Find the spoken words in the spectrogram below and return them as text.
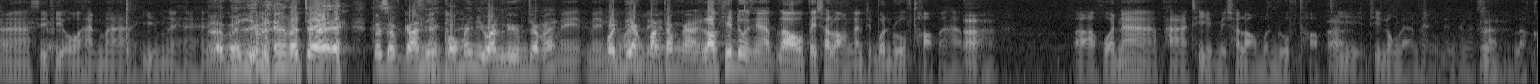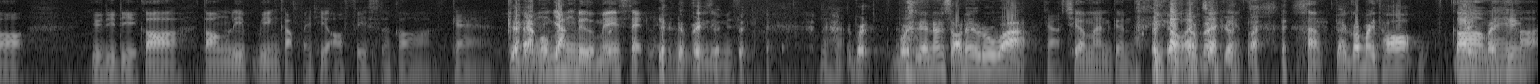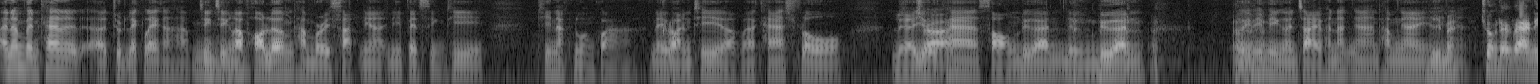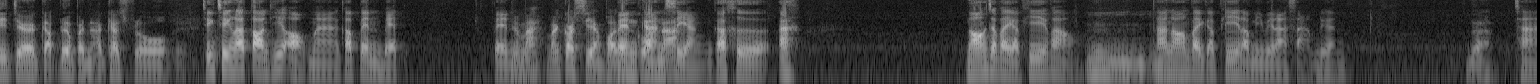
อ่า CTO หันมายิ้มเลยฮะเออมายิ้มเลยมาเจอประสบการณ์นี้คงไม่มีวันลืมใช่ไหมไม่ไม่มีพอเดี่ยงวันลปั๊บททำไงลองคิดดูสิครับ เราไปฉลองกันบน rooftop นะครับอ่าอ่าหัวหน้าพาทีมไปฉลองบน rooftop อ่าที่ที่โรงแรมแห่งหนึ่งนะครับอืมแล้วก็ อยู่ดีๆ ก็ต้องรีบวิ่งกลับไปที่ออฟฟิศแล้วก็แก้แก้ยังผมยังดื่มไม่เสร็จเลยยังดื่มไม่เสร็จยังดื่มไม่เสร็จนะฮะบทบทเรียนนั้นสอนให้รู้ว่า อย่าเชื่อมั่นเกินไปอย่าไว้ใจไม่เกินไป ครับ แต่ก็ไม่ท้อก็ไม่ไม่ทิ้งท้ออันนั้นเป็นแค่เอ่อจุดเล็กๆอะครับ จริง ๆ แล้วพอเริ่มทำบริษัทเนี่ยนี่เป็นสิ่งที่ที่หนักหน่วงกว่า ในครับวันที่แบบว่า cash flow เหลืออยู่ใช่ แค่ 2 เดือน 1 เดือน เฮ้ยไม่มีเงินจ่ายพนักงานทำไงมีไหมอะไรเงี้ยช่วงแรกๆนี่เจอกับเรื่องปัญหา cash flow จริง ๆ แล้วตอนที่ออกมาก็เป็น bet เป็นใช่ไหมมันก็เสี่ยงพอสมควรนะเป็นการเสี่ยงก็คืออะน้องจะไปกับพี่เปล่าอืมอืมอืมถ้าน้องไปกับพี่เรามีเวลา3เดือนเหรอใช่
